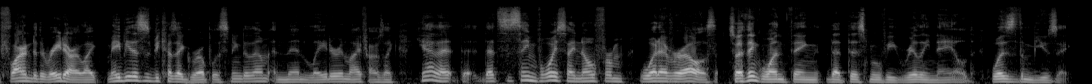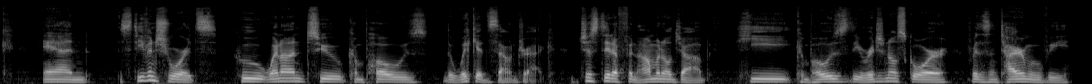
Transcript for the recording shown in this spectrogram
fly under the radar. Like maybe this is because I grew up listening to them, and then later in life I was like, yeah, that, that that's the same voice I know from whatever else. So I think one thing that this movie really nailed was the music and Stephen Schwartz, who went on to compose the Wicked soundtrack, just did a phenomenal job. He composed the original score for this entire movie,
